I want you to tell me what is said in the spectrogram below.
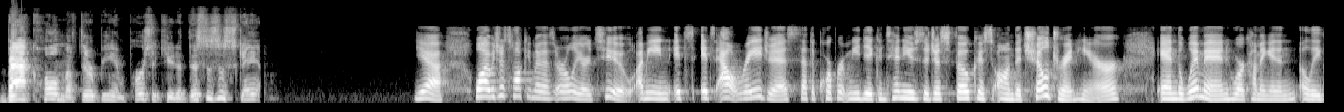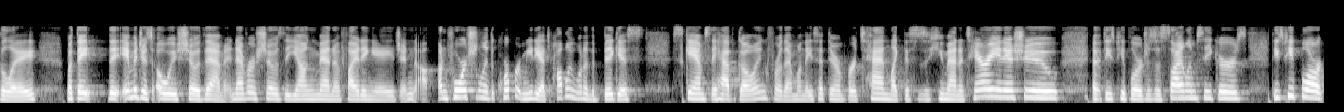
back home if they're being persecuted? This is a scam. Yeah. Well, I was just talking about this earlier too. I mean, it's it's outrageous that the corporate media continues to just focus on the children here and the women who are coming in illegally, but they the images always show them. It never shows the young men of fighting age. And uh, unfortunately, the corporate media it's probably one of the biggest scams they have going for them when they sit there and pretend like this is a humanitarian issue, that these people are just asylum seekers. These people are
